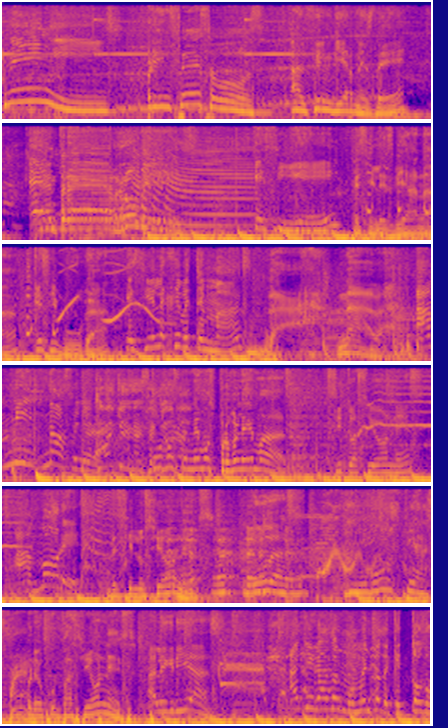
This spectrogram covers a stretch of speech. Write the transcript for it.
nenis, princesos. Al fin viernes de Entre Rumis. Que si gay, que si lesbiana, que si buga, ¿Que si LGBT más? ah, nada. A mí no, señora. Todos tenemos problemas, situaciones, Amores, desilusiones, dudas, angustias. preocupaciones, alegrías. Ha llegado el momento de que todo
